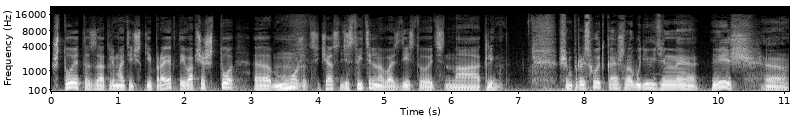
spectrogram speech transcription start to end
что это за климатические проекты и вообще что э, может сейчас действительно воздействовать на климат? В общем, происходит, конечно, удивительная вещь. Э,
